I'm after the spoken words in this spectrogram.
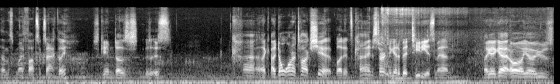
That's my thoughts exactly. This game does is, is kind like I don't want to talk shit, but it's kind of starting to get a bit tedious, man. Like I get, oh yeah, use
